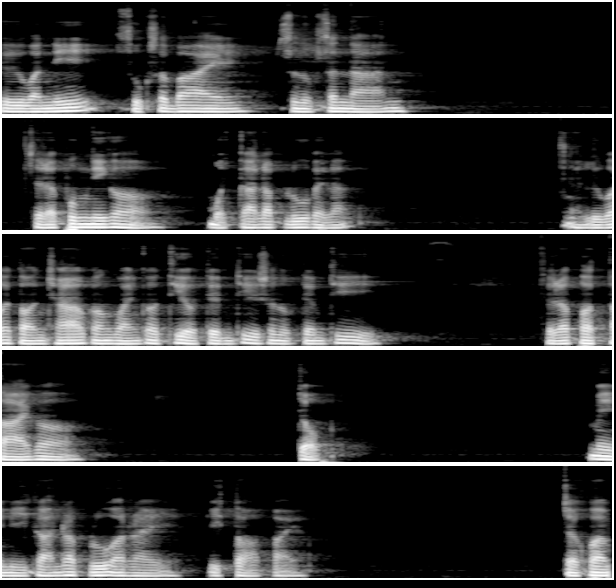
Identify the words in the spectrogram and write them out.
คือวันนี้สุขสบายสนุกสนาน เสร็จแล้วพรุ่งนี้ก็หมดการรับรู้ไปแล้ว หรือว่าตอนเช้ากลางวันก็เที่ยวเต็มที่สนุกเต็มที่ เสร็จแล้วพอตายก็จบ ไม่มีการรับรู้อะไรอีกต่อไป แต่ความ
